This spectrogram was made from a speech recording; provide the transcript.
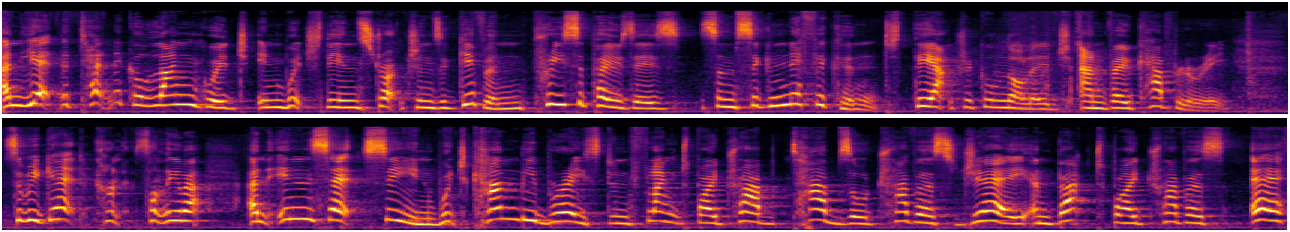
And yet, the technical language in which the instructions are given presupposes some significant theatrical knowledge and vocabulary. So we get kind of something about an inset scene which can be braced and flanked by tabs or traverse J and backed by traverse F,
